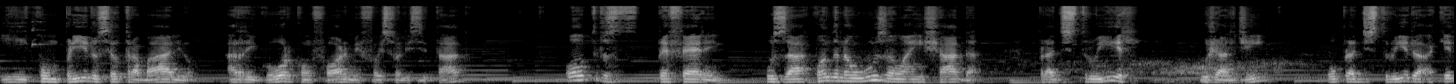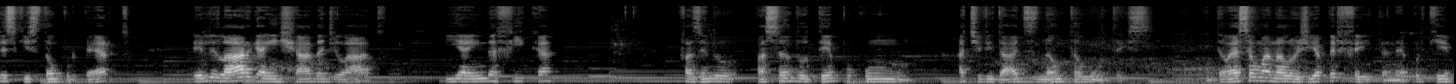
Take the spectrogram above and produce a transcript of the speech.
e cumprir o seu trabalho a rigor conforme foi solicitado. Outros preferem usar, quando não usam a enxada para destruir o jardim ou para destruir aqueles que estão por perto, ele larga a enxada de lado e ainda fica fazendo passando o tempo com atividades não tão úteis. Então essa é uma analogia perfeita, né? Porque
